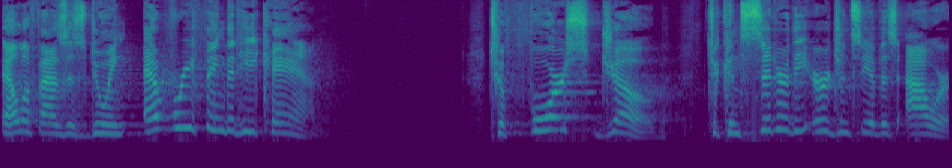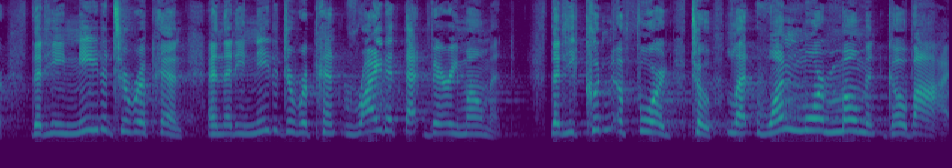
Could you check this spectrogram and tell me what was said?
Eliphaz is doing everything that he can to force Job to consider the urgency of his hour, that he needed to repent, and that he needed to repent right at that very moment, that he couldn't afford to let one more moment go by.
